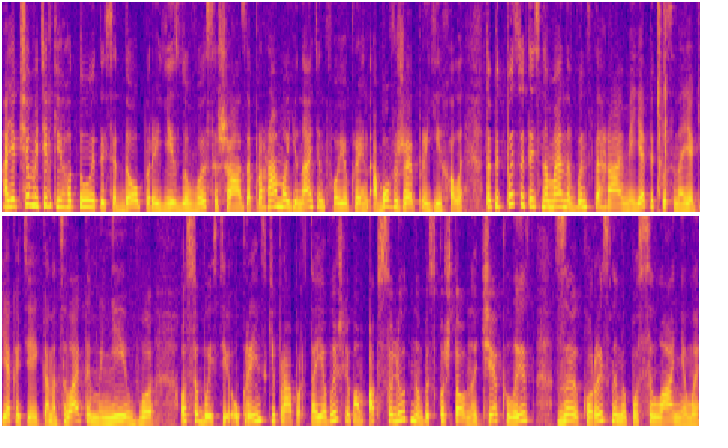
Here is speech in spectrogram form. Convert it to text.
А якщо ви тільки готуєтеся до переїзду в США за програмою United for Ukraine або вже приїхали, то підписуйтесь на мене в інстаграмі. Я підписана як Якатійка. Надсилайте мені в особисті український прапор, та я вишлю вам абсолютно безкоштовно чек-лист з корисними посиланнями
